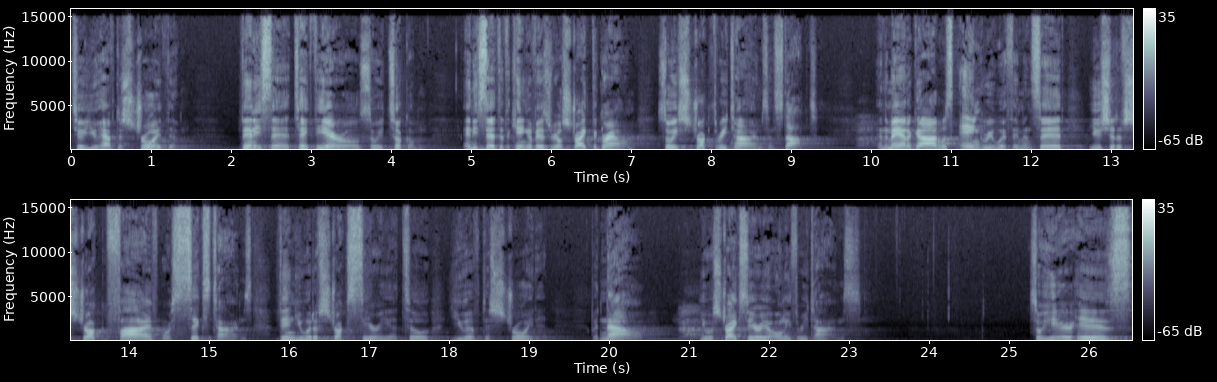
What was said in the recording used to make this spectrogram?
till you have destroyed them. Then he said, Take the arrows. So he took them. And he said to the king of Israel, Strike the ground. So he struck three times and stopped. And the man of God was angry with him and said, You should have struck five or six times. Then you would have struck Syria till you have destroyed it. But now you will strike Syria only three times. So here is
